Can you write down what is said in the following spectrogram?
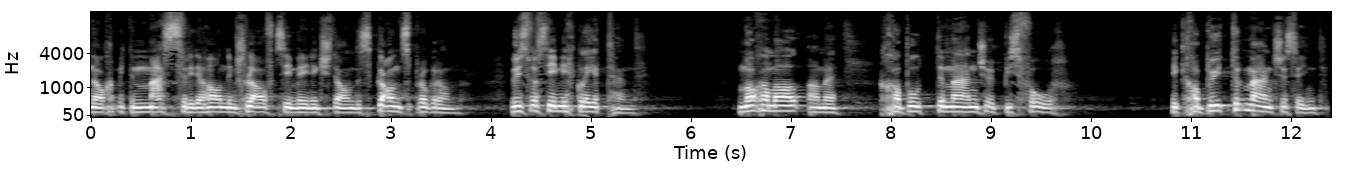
Nacht mit dem Messer in der Hand im Schlafzimmer gestanden, das ganze Programm. Wisst was sie mich gelehrt haben? Mach einmal einem kaputten Menschen etwas vor. Je kaputter Menschen sind,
